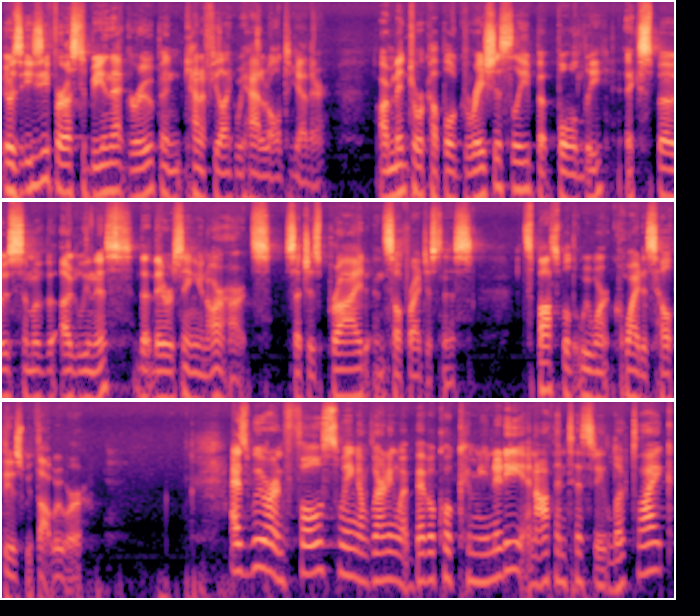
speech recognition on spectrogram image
It was easy for us to be in that group and kind of feel like we had it all together. Our mentor couple graciously but boldly exposed some of the ugliness that they were seeing in our hearts, such as pride and self righteousness it's possible that we weren't quite as healthy as we thought we were. As we were in full swing of learning what biblical community and authenticity looked like,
